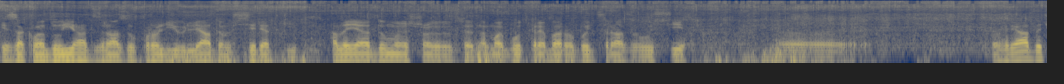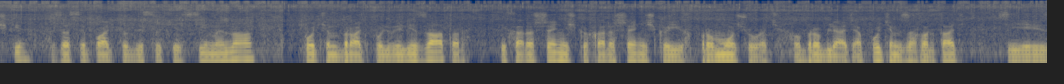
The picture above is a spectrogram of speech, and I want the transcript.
і закладу яд, зразу пролью лядом всі рядки. Але я думаю, що це, на, мабуть, треба робити зразу усі е, грядочки, засипати туди сухі сімена, потім брати пульверізатор і хорошенечко, хорошенечко їх промочувати, обробляти, а потім загортати цією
